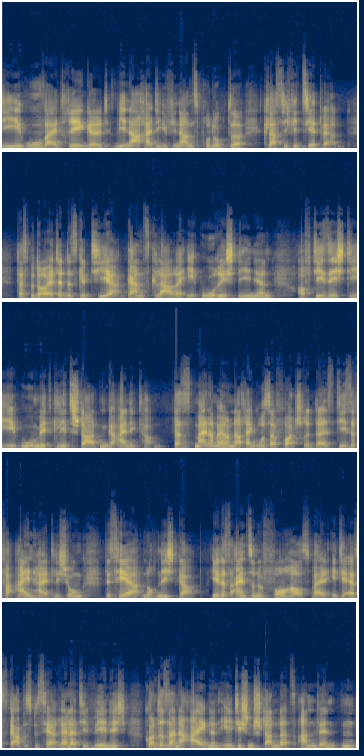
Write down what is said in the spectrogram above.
die EU-weit regelt, wie nachhaltige Finanzprodukte klassifiziert werden. Das bedeutet, es gibt hier ganz klare EU-Richtlinien, auf die sich die EU-Mitgliedstaaten geeinigt haben. Das ist meiner Meinung nach ein großer Fortschritt, da es diese Vereinheitlichung bisher noch nicht gab. Jedes einzelne Fondshaus, weil ETFs gab es bisher relativ wenig, konnte seine eigenen ethischen Standards anwenden,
